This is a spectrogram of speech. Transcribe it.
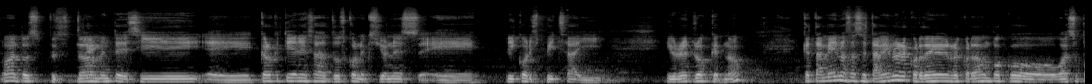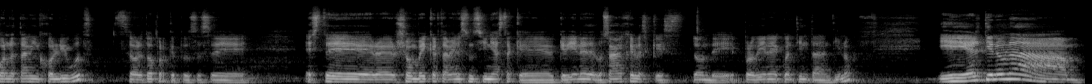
entonces, pues nuevamente sí, eh, creo que tienen esas dos conexiones, eh, Licorice Pizza y, y, Red Rocket, ¿no? Que también, o sea, también me recordé, recordaba un poco Once Upon a Time in Hollywood, sobre todo porque pues ese este Sean Baker también es un cineasta que, viene de Los Ángeles, que es donde proviene Quentin Tarantino. Y él tiene una.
